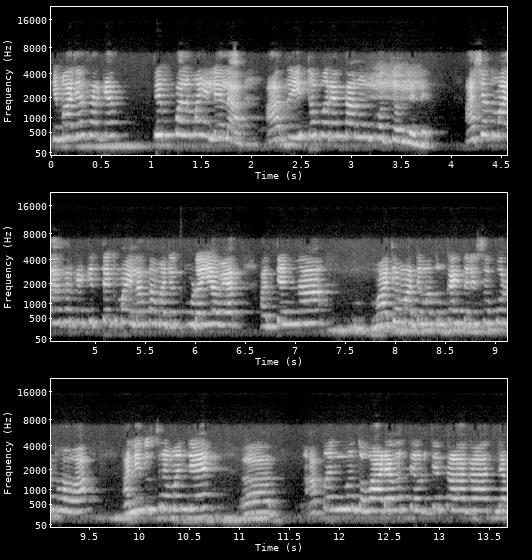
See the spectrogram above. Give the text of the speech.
की माझ्यासारख्या सिंपल महिलेला आज इथपर्यंत आणून पोहोचवलेले अशाच माझ्यासारख्या कित्येक महिला समाजात पुढे याव्यात आणि त्यांना माझ्या माध्यमातून काहीतरी सपोर्ट व्हावा. आणि दुसरं म्हणजे आपण म्हणतो वाड्या तळागाळातल्या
